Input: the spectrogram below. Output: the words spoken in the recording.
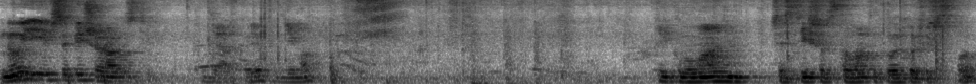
Ну і все більше радості. Дякую, Діма. Піклування, частіше вставати, коли хочеш спати.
